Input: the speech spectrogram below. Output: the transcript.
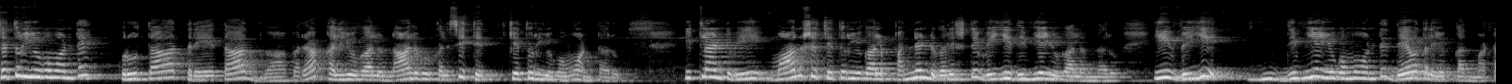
చతుర్యుగం అంటే కృత త్రేత ద్వాపర కలియుగాలు నాలుగు కలిసి చతుర్యుగము అంటారు. ఇట్లాంటివి మానుష చతుర్యుగాలు పన్నెండు గలిస్తే వెయ్యి దివ్య యుగాలు అన్నారు. ఈ వెయ్యి దివ్య యుగము అంటే దేవతల యొక్క అనమాట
